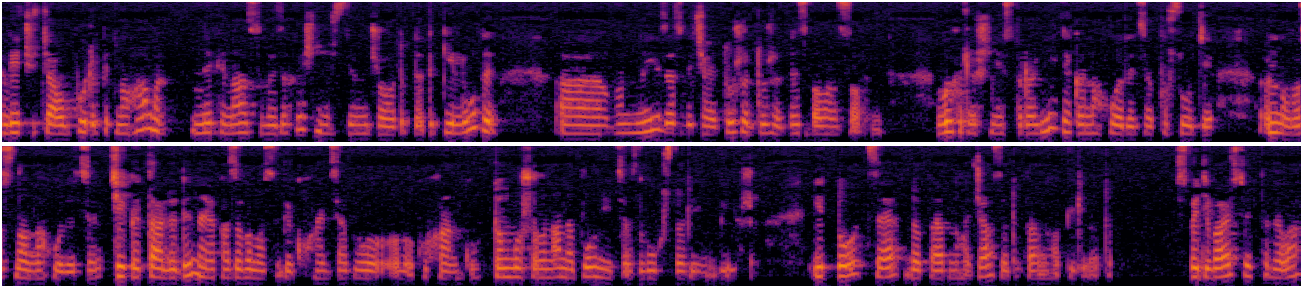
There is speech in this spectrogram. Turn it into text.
відчуття опори під ногами, не фінансової захищеності, нічого. Тобто такі люди, е, вони зазвичай дуже дуже дисбалансовані. В виграшній стороні, яка знаходиться по суті, ну в основному знаходиться тільки та людина, яка завела собі коханця або е, коханку, тому що вона наповнюється з двох сторін більше. І то це до певного часу, до певного періоду. Сподіваюся, відповіла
